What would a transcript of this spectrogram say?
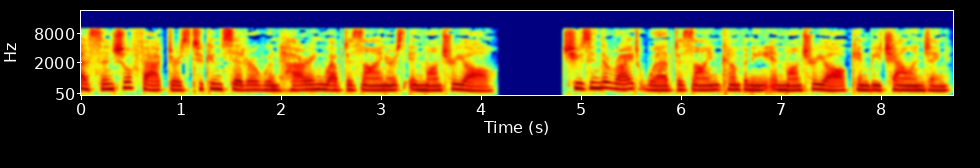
Essential factors to consider when hiring web designers in Montreal. Choosing the right web design company in Montreal can be challenging,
